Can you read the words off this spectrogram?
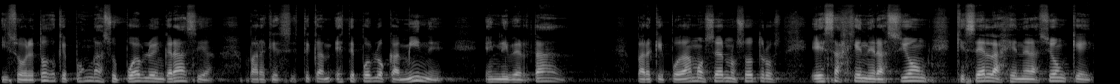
y sobre todo que ponga a su pueblo en gracia para que este, este pueblo camine en libertad para que podamos ser nosotros esa generación, que sea la generación que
